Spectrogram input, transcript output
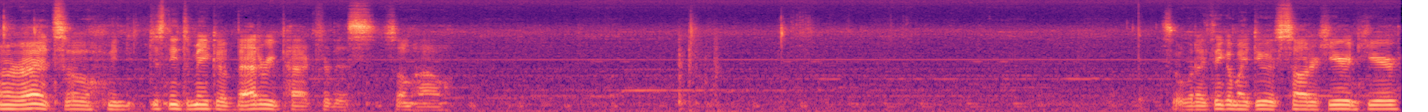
Alright, so we just need to make a battery pack for this somehow. So what I think I might do is solder here and here.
